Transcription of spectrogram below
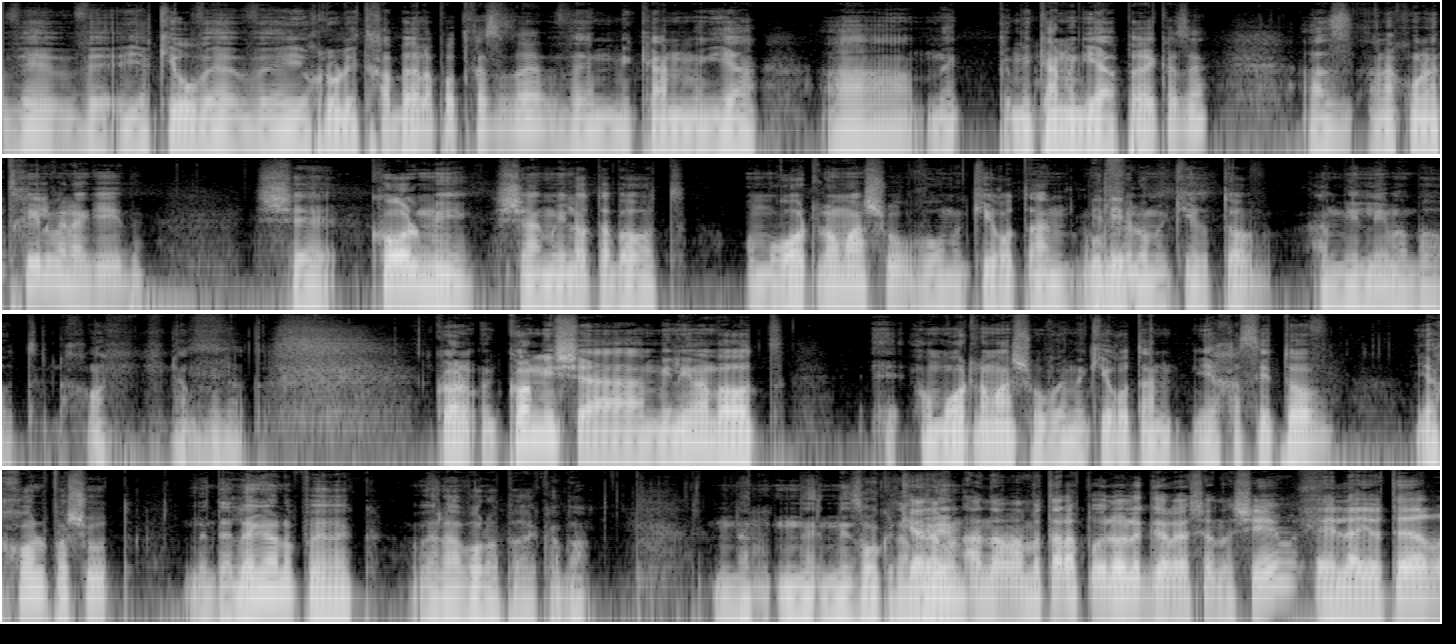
ו- ויכירו ו- ויוכלו להתחבר לפודקאסט הזה, ומכאן מגיע, מכאן מגיע הפרק הזה. אז אנחנו נתחיל ונגיד שכל מי שהמילות הבאות אומרות לו משהו, והוא מכיר אותן, או מילים. אפילו מכיר טוב, המילים הבאות, נכון? לא מילות. כל, כל מי שהמילים הבאות אה, אומרות לו משהו ומכיר אותן יחסית טוב, יכול פשוט לדלג על הפרק ולעבור לפרק הבא. נזרוק את כן, המילים. המ- המטרה פה היא לא לגרש אנשים, אלא יותר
